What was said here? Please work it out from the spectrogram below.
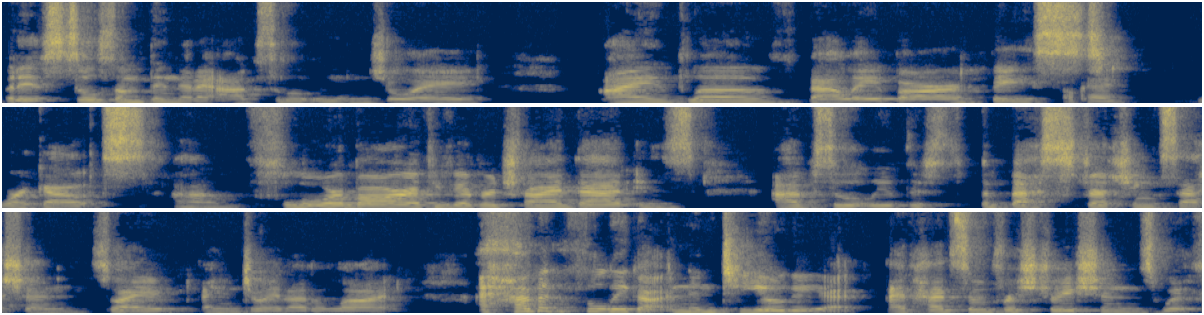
But it's still something that I absolutely enjoy. I love ballet bar based okay. workouts. Um, floor bar, if you've ever tried that, is absolutely just the best stretching session. So I, I enjoy that a lot. I haven't fully gotten into yoga yet. I've had some frustrations with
